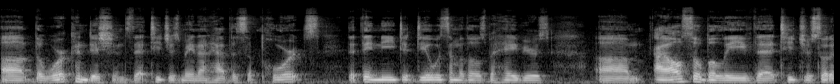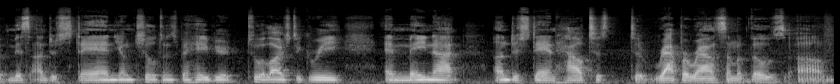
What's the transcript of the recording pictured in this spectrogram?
uh, the work conditions that teachers may not have the supports that they need to deal with some of those behaviors. Um, I also believe that teachers sort of misunderstand young children's behavior to a large degree and may not understand how to, to wrap around some of those um,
